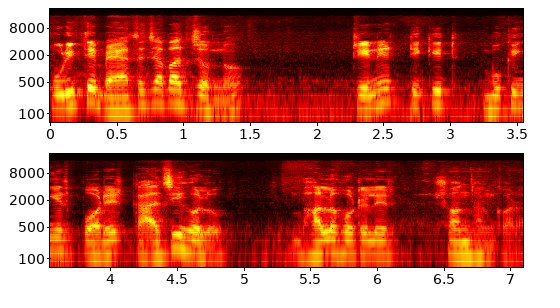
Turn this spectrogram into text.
পুরীতে বেড়াতে যাবার জন্য ট্রেনের টিকিট বুকিংয়ের পরের কাজই হলো ভালো হোটেলের সন্ধান করা।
